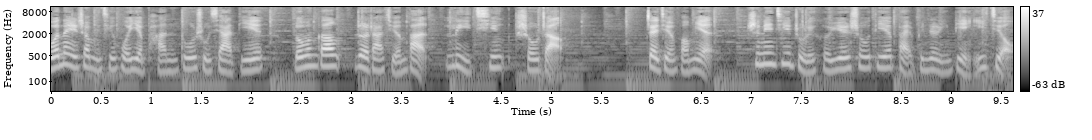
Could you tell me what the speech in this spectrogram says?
国内商品期货夜盘多数下跌，螺纹钢、热轧卷板、沥青收涨。债券方面，十年期主力合约收跌百分之零点一九，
